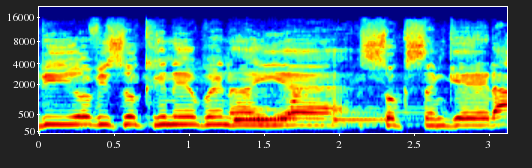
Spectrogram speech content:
ਵੀਡੀਓ ਵੀ ਸੁਖ ਨੇ ਬਣਾਈ ਐ ਸੁਖ ਸੰਗੇੜਾ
